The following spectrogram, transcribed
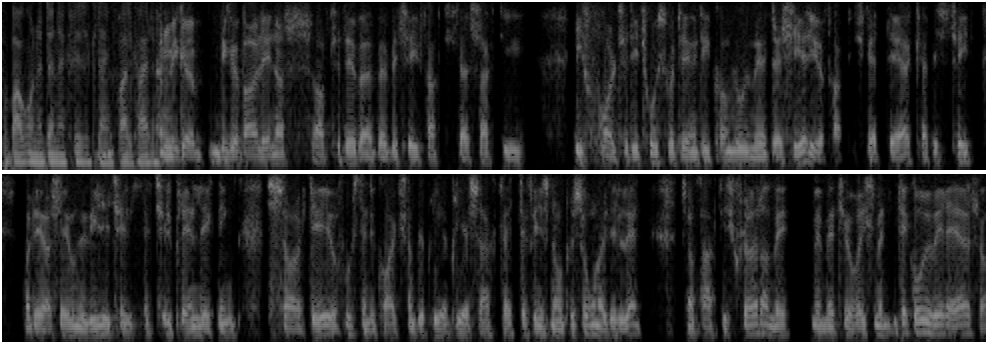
på baggrund af den her kriserklæring fra Al-Qaida? Vi kan, vi kan bare læne os op til det, hvad, hvad BT faktisk har sagt i, i forhold til de trusvurderinger, de er kommet ud med. Der siger de jo faktisk, at det er kapacitet, og det er også evne vilje til, til planlægning. Så det er jo fuldstændig korrekt, som det bliver, bliver sagt, at der findes nogle personer i det land, som faktisk flytter med, med, med terrorisme. Men det gode ved det er jo så,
